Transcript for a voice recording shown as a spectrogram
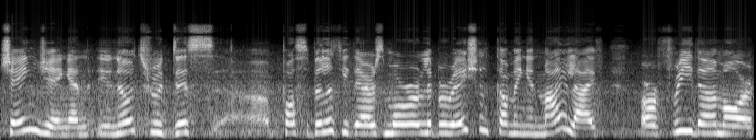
changing. And, you know, through this uh, possibility, there's more liberation coming in my life, or freedom, or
